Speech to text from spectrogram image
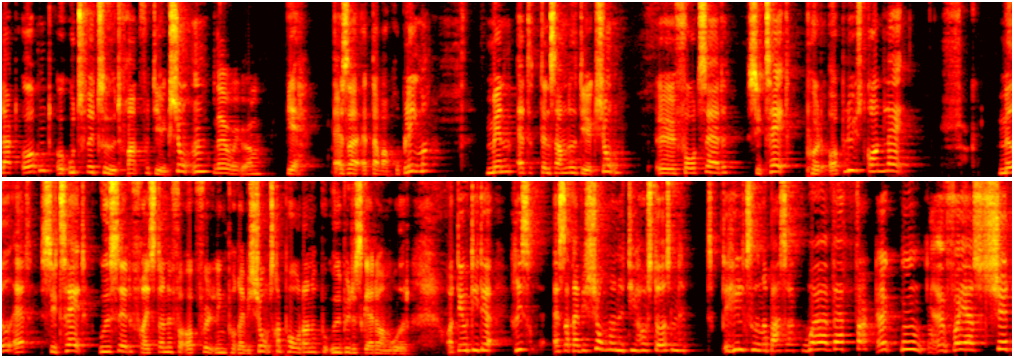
lagt åbent og utvetydigt frem for direktionen, There we go. Ja, altså at der var problemer, men at den samlede direktion øh, fortsatte, citat, på et oplyst grundlag, Fuck. med at, citat, udsætte fristerne for opfølgning på revisionsrapporterne på udbytteskatteområdet. Og det er jo de der, altså revisionerne, de har jo stået sådan hele tiden har bare sagt, hvad, hvad fuck, mm, få jeres shit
